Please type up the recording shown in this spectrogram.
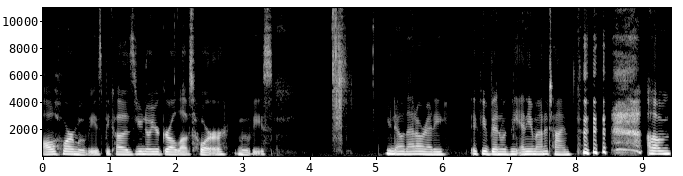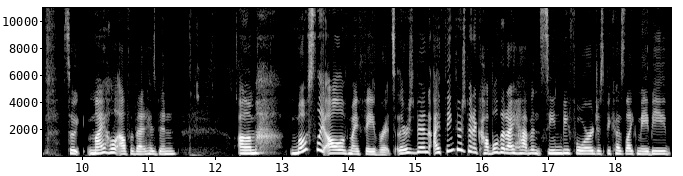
all horror movies, because you know your girl loves horror movies. You know that already if you've been with me any amount of time. um, so my whole alphabet has been um, mostly all of my favorites. There's been, I think there's been a couple that I haven't seen before just because, like, maybe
